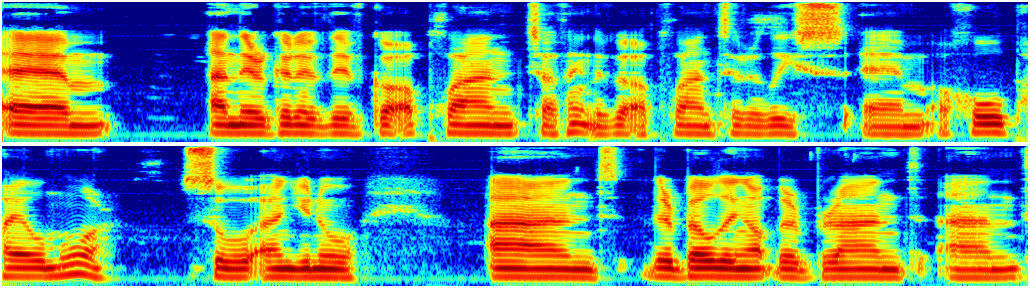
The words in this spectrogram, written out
Um, and they're gonna, they've got a plan to, I think they've got a plan to release um, a whole pile more. So, and you know, and they're building up their brand and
